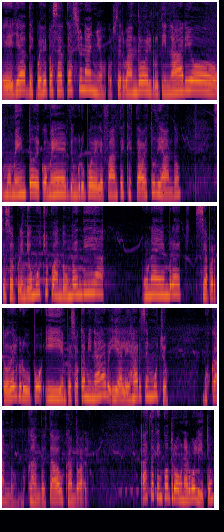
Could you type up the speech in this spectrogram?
Ella, después de pasar casi un año observando el rutinario momento de comer de un grupo de elefantes que estaba estudiando, se sorprendió mucho cuando un buen día una hembra se apartó del grupo y empezó a caminar y a alejarse mucho, buscando, buscando, estaba buscando algo. Hasta que encontró un arbolito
